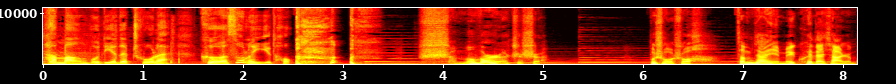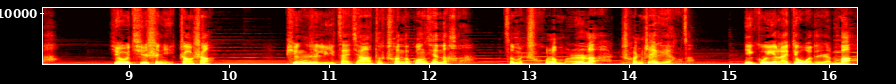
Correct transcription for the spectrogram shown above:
他忙不迭的出来，咳嗽了一通。什么味儿啊？这是？不是我说，咱们家也没亏待下人吧？尤其是你赵胜，平日里在家都穿得光鲜的很，怎么出了门了穿这个样子？你故意来丢我的人吧？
